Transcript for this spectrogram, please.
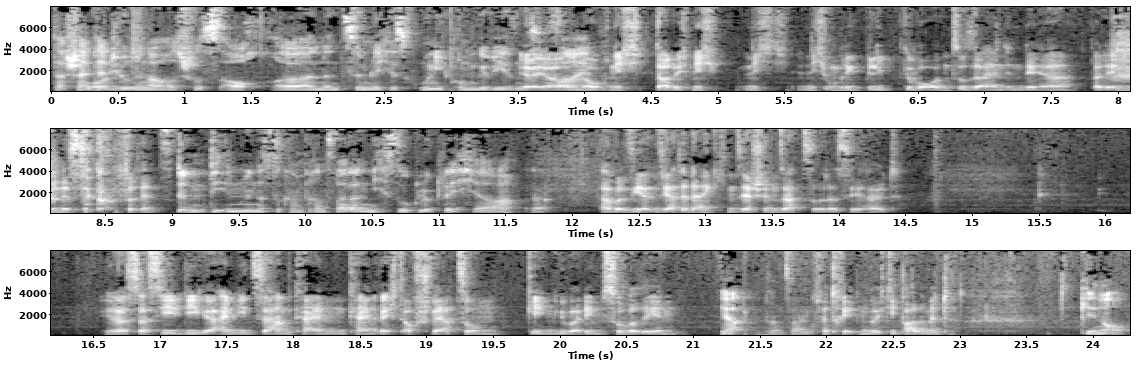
da scheint der und- Thüringer Ausschuss auch äh, ein ziemliches Unikum gewesen Ja, zu ja, sein. und auch nicht, dadurch nicht, nicht, nicht unbedingt beliebt geworden zu sein in der, bei der Innenministerkonferenz. Stimmt, die Innenministerkonferenz war dann nicht so glücklich, ja. Ja. Aber sie, sie hatte da eigentlich einen sehr schönen Satz, so dass sie halt, ja, dass, dass sie, die Geheimdienste haben kein, kein Recht auf Schwärzung gegenüber dem Souverän, Ja, sozusagen vertreten durch die Parlamente. genau.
